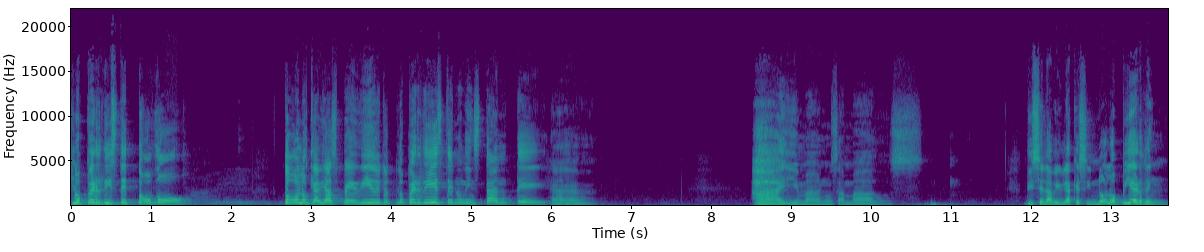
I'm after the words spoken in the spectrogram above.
Lo perdiste todo. Todo lo que habías pedido, lo perdiste en un instante. Ay, hermanos amados. Dice la Biblia que si no lo pierden,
